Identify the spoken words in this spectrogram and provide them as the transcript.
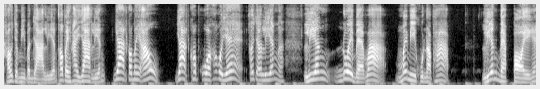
เขาจะมีปัญญาเลี้ยงเขาไปให้ญาติเลี้ยง ญาติก็ไม่เอา ญาติครอบครัวเขาก็แย่เขาจะเลี้ยงนะเลี้ยงด้วยแบบว่าไม่มีคุณภาพ เลี้ยงแบบปล่อยไง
